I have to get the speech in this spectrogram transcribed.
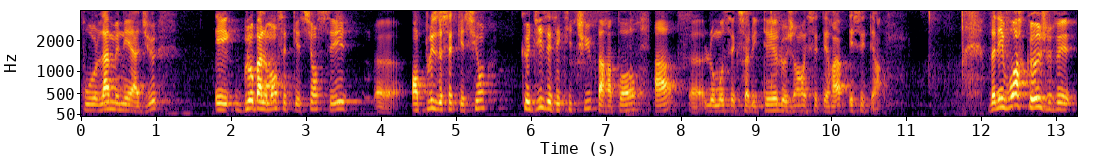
pour l'amener à Dieu? Et globalement, cette question, c'est, euh, en plus de cette question, que disent les Écritures par rapport à euh, l'homosexualité, le genre, etc., etc. Vous allez voir que je vais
